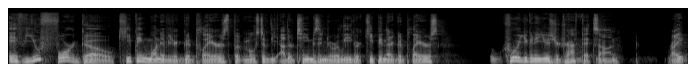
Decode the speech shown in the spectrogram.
if you forego keeping one of your good players, but most of the other teams in your league are keeping their good players, who are you going to use your draft picks on? Right?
